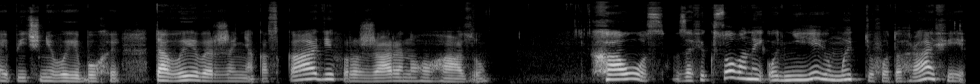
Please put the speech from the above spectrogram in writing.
епічні вибухи та виверження каскадів розжареного газу. Хаос, зафіксований однією миттю фотографії,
